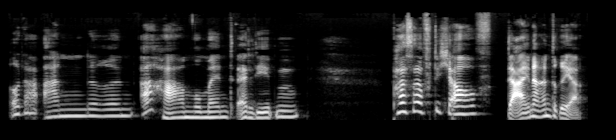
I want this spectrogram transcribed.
oder anderen Aha-Moment erleben. Pass auf dich auf, deine Andrea.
